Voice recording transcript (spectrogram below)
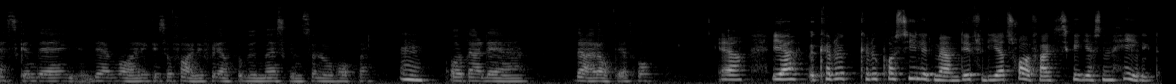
esken, det, det var ikke så farlig, fordi at på bunnen av esken så lå håpet. mm. Og det er det Det er alltid et håp. Ja, ja. Kan, du, kan du prøve at sige lidt mere om det? Fordi jeg tror faktisk ikke, jeg sådan helt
